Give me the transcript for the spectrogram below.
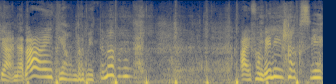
Die einen allein, die anderen miteinander. Eine Familie war noch.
